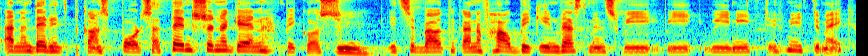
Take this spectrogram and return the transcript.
and then it becomes sports attention again because mm. it's about the kind of how big investments we, we, we need to need to make.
